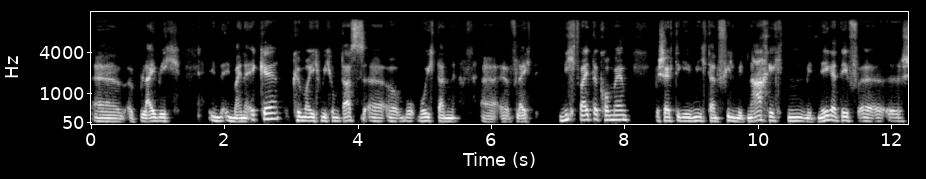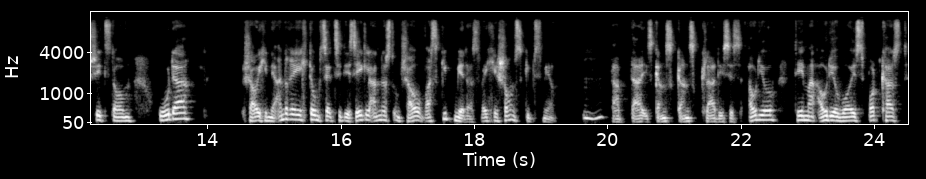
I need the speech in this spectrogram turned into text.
äh, bleibe ich in, in meiner Ecke, kümmere ich mich um das, äh, wo, wo ich dann äh, vielleicht nicht weiterkomme, beschäftige ich mich dann viel mit Nachrichten, mit Negativ-Shitstorm äh, oder schaue ich in eine andere Richtung, setze die Segel anders und schaue, was gibt mir das? Welche Chance gibt es mir? Mhm. Da, da, ist ganz, ganz klar dieses Audio-Thema, Audio-Voice, Podcast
